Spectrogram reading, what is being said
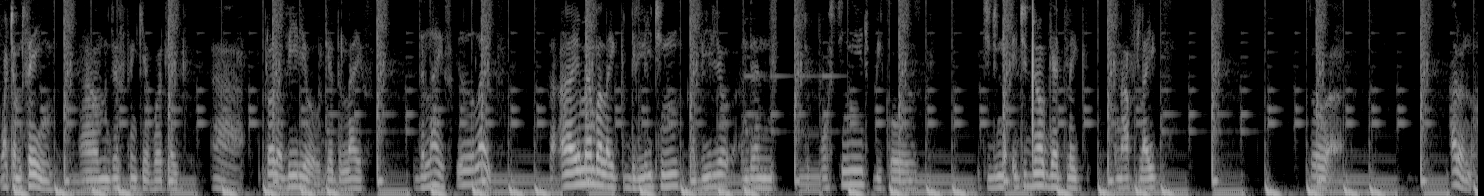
what I'm saying. I'm just thinking about like, ah, upload a video, get the likes, the likes, get the likes. I remember like deleting a video and then reposting it because it did not, it did not get like enough likes. So uh, I don't know.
